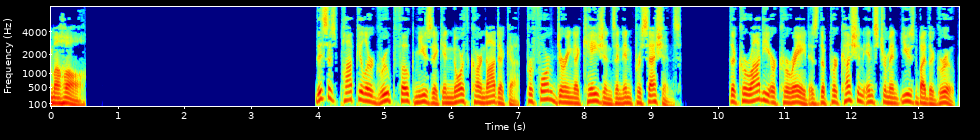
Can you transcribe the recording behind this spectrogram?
Mahal This is popular group folk music in North Karnataka, performed during occasions and in processions. The karadi or karade is the percussion instrument used by the group.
